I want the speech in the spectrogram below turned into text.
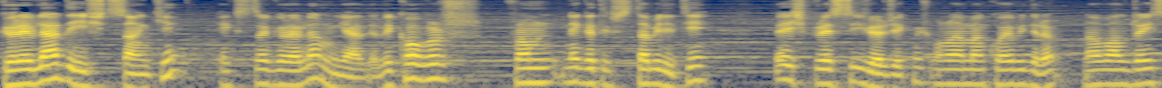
Görevler değişti sanki. Ekstra görevler mi geldi? Recover from negative stability. 5 prestige verecekmiş. Onu hemen koyabilirim. Naval Race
